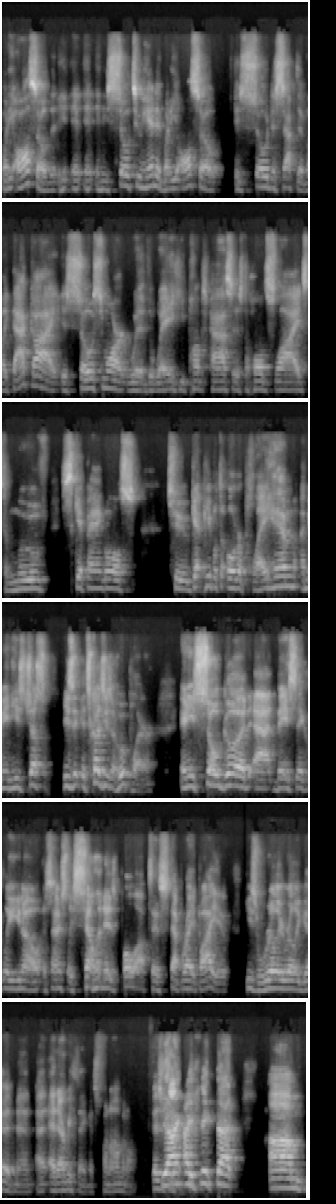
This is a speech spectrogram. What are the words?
but he also and he's so two-handed. But he also is so deceptive. Like that guy is so smart with the way he pumps passes, to hold slides, to move, skip angles, to get people to overplay him. I mean, he's just he's it's because he's a hoop player. And he's so good at basically, you know, essentially selling his pull up to step right by you. He's really, really good, man, at, at everything. It's phenomenal. Physically. Yeah, I, I think that um,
